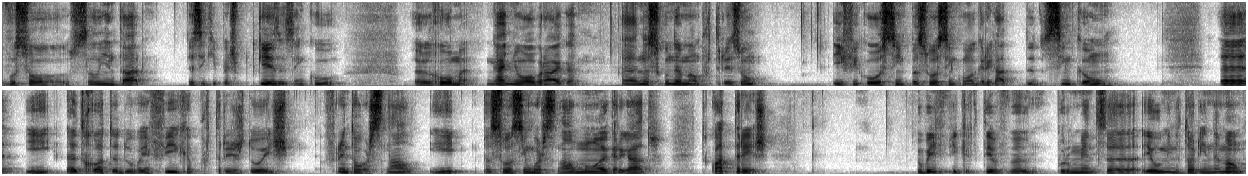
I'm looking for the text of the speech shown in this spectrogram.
vou só salientar as equipas portuguesas, em que o Roma ganhou ao Braga na segunda mão por 3-1 e ficou assim, passou assim com um agregado de 5 a 1 uh, e a derrota do Benfica por 3-2 frente ao Arsenal e passou assim o Arsenal num agregado de 4-3 o Benfica que teve por momentos a eliminatória na mão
